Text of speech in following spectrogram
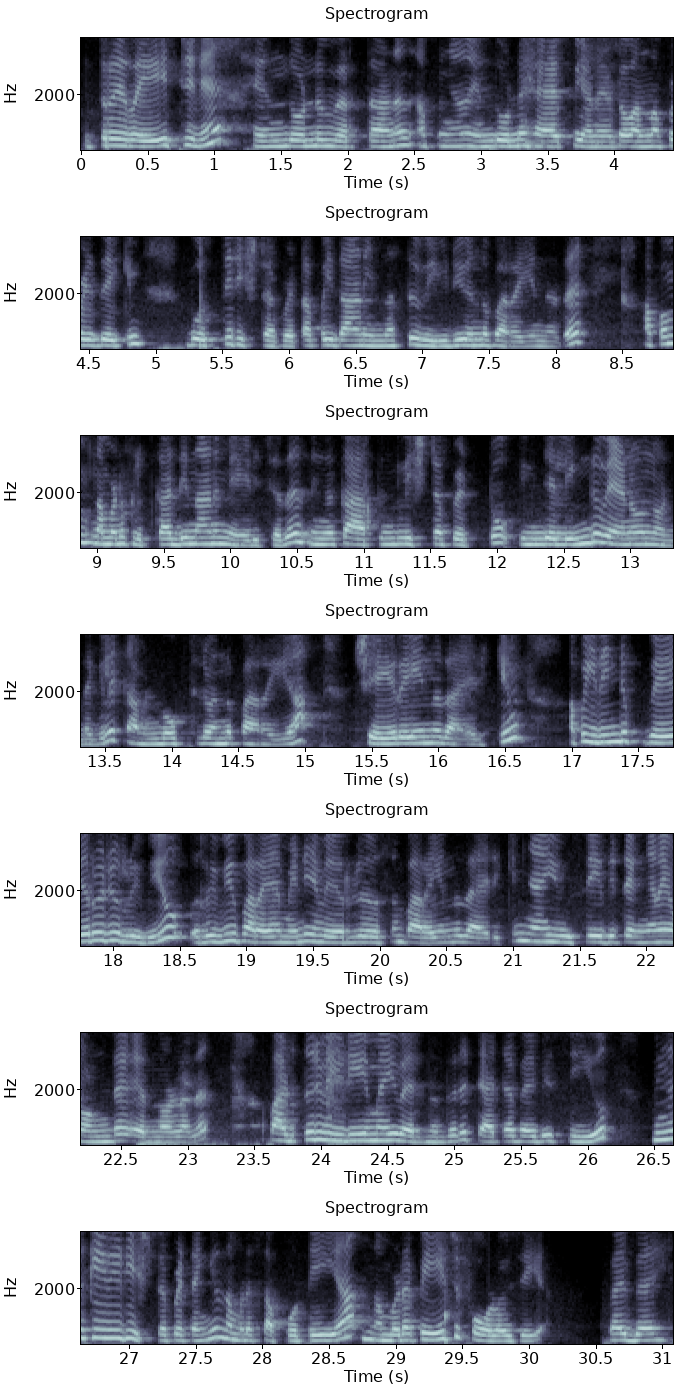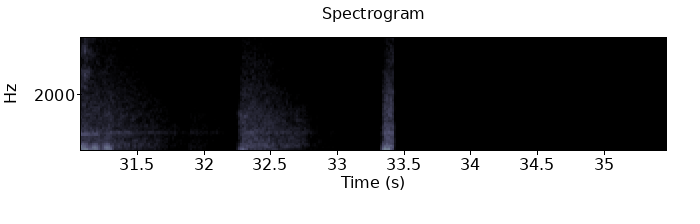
ഇത്ര റേറ്റിന് എന്തുകൊണ്ടും വെർത്താണ്. അപ്പം ഞാൻ എന്തുകൊണ്ടും ഹാപ്പിയാണ് കേട്ടോ വന്നപ്പോഴത്തേക്കും. ഇത് ഒത്തിരി ഇഷ്ടപ്പെട്ടു. അപ്പോൾ ഇതാണ് ഇന്നത്തെ വീഡിയോ എന്ന് പറയുന്നത്. അപ്പം നമ്മുടെ ഫ്ലിപ്കാർട്ടിൽ നിന്നാണ് മേടിച്ചത്. നിങ്ങൾക്ക് ആർക്കെങ്കിലും ഇഷ്ടപ്പെട്ടു ഇതിന്റെ ലിങ്ക് വേണമെന്നുണ്ടെങ്കിൽ കമന്റ് ബോക്സിൽ വന്ന് പറയുക. ഷെയർ ചെയ്യുന്നതായിരിക്കും. അപ്പോൾ ഇതിന്റെ വേറൊരു റിവ്യൂ റിവ്യൂ പറയാൻ വേണ്ടി ഞാൻ വേറൊരു ദിവസം പറയുന്നതായിരിക്കും. ഞാൻ യൂസ് ചെയ്തിട്ട് എങ്ങനെയുണ്ട് എന്നുള്ളത്. അപ്പോൾ അടുത്തൊരു വീഡിയോയുമായി വരുന്നത് ഒരു tata bye bye see you നിങ്ങൾക്ക് ഈ വീഡിയോ ഇഷ്ടപ്പെട്ടെങ്കിൽ നമ്മുടെ സപ്പോർട്ട് ചെയ്യുക നമ്മുടെ പേജ് ഫോളോ ചെയ്യുക. Bye bye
